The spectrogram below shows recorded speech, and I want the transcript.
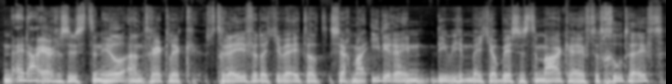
Nee, nou ergens is het een heel aantrekkelijk streven dat je weet dat zeg maar iedereen die met jouw business te maken heeft het goed heeft.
